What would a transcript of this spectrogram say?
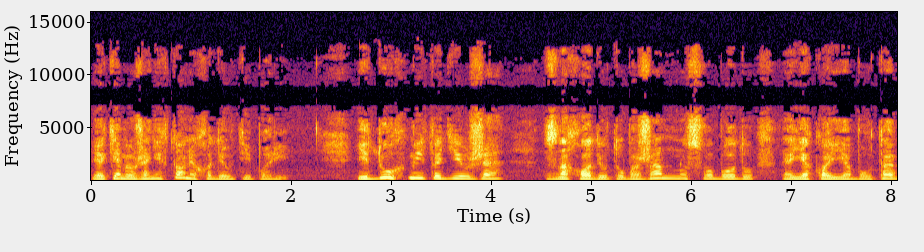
якими вже ніхто не ходив в тій порі. І дух мій тоді вже знаходив ту бажанну свободу, якої я був так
